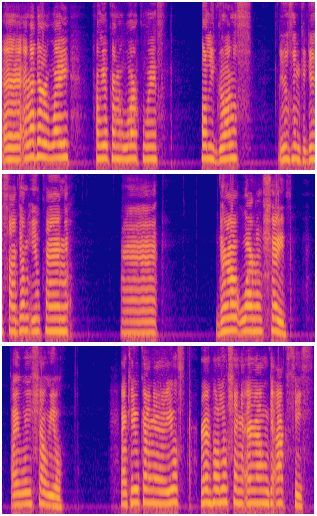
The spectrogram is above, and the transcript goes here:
Uh, another way how you can work with polygons using this add-on you can uh, draw one shape I will show you and you can uh, use revolution around the axis.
